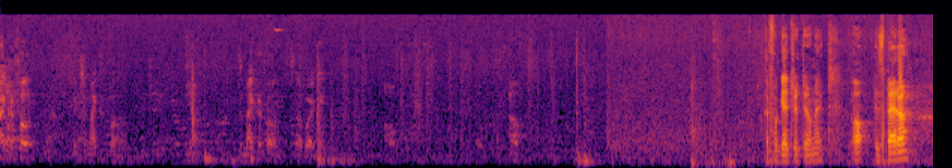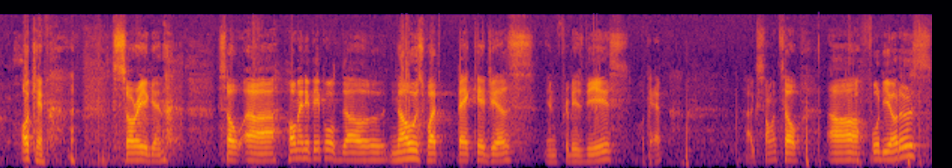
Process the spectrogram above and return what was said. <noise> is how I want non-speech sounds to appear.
microphone. Switch the microphone. Yeah. The microphone is not working. Oh. Oh. I forget to turn it. Oh, it's better? Okay. <laughs> Sorry again. <laughs> So uh, how many people knows what package is in FreeBSD is? Okay. Excellent. So uh, for the others,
